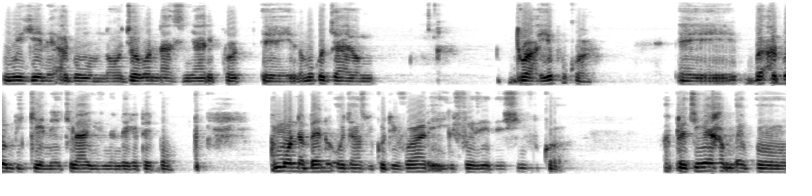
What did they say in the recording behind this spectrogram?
bu muy génnee album am non jooboon et dama ko jaayoon droit et album bi génnee ci laa gis na audience Côte d'Ivoire il faisait des chiffres quoi. Après ci bon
